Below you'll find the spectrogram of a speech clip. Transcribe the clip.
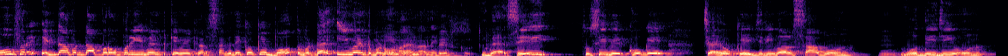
ਉਹ ਫਿਰ ਐਡਾ ਵੱਡਾ ਪ੍ਰੋਪਰ ਇਵੈਂਟ ਕਿਵੇਂ ਕਰ ਸਕਦੇ? ਕਿਉਂਕਿ ਬਹੁਤ ਵੱਡਾ ਇਵੈਂਟ ਬਣਾਉਣਾ ਇਹਨਾਂ ਨੇ। ਵੈਸੇ ਹੀ ਤੁਸੀਂ ਵੇਖੋਗੇ ਚਾਹੇ ਉਹ ਕੇਜਰੀਵਾਲ ਸਾਹਿਬ ਹੋਣ ਮੋਦੀ ਜੀ ਹੋਣ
